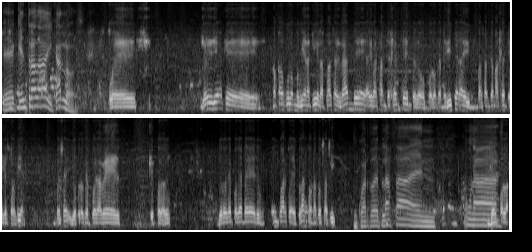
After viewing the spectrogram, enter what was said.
Eh, ¿Qué entrada hay, Carlos? Pues yo diría que no calculo muy bien aquí, la plaza es grande, hay bastante gente, pero por lo que me dicen hay bastante más gente que estos días. No sé, yo creo que puede haber, que puede haber? Yo creo que puede haber un cuarto de plaza, una cosa así. Un cuarto de plaza en unas la-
